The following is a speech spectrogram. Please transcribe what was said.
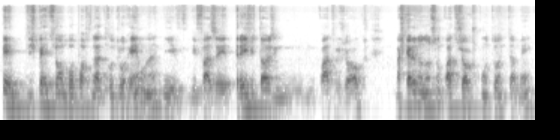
desperdiçou uma boa oportunidade contra o Remo, né? De, de fazer três vitórias em, em quatro jogos. Mas, querendo ou não, são quatro jogos pontuando também.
